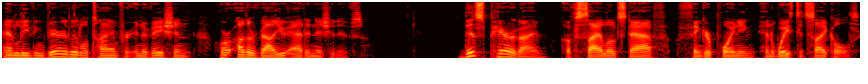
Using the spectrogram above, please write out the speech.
and leaving very little time for innovation or other value add initiatives. This paradigm of siloed staff, finger pointing, and wasted cycles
